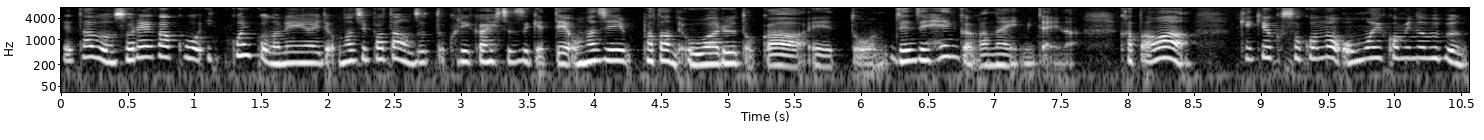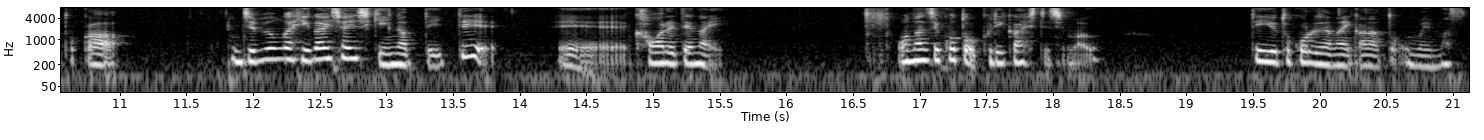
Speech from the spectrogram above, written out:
で多分それがこう一個一個の恋愛で同じパターンをずっと繰り返し続けて同じパターンで終わるとか、えーと、全然変化がないみたいな方は結局そこの思い込みの部分とか自分が被害者意識になっていて、えー、変われてない同じことを繰り返してしまうっていうところじゃないかなと思います。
